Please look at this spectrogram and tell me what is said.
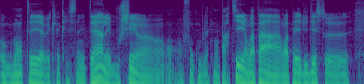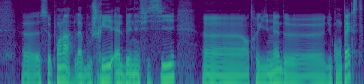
augmenter avec la crise sanitaire. Les bouchers en, font complètement partie. On va pas, on va pas éluder ce, euh, ce point-là. La boucherie, elle bénéficie entre guillemets du contexte,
